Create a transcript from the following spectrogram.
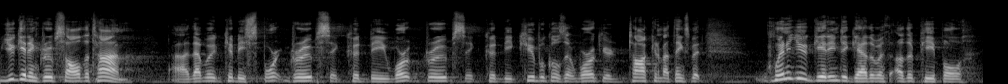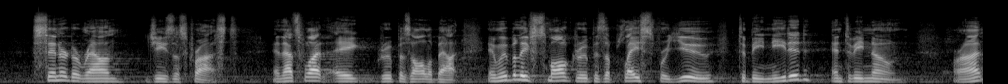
you get in groups all the time. Uh, that would, could be sport groups, it could be work groups, it could be cubicles at work. You're talking about things, but when are you getting together with other people centered around Jesus Christ? And that's what a group is all about. And we believe small group is a place for you to be needed and to be known. All right?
